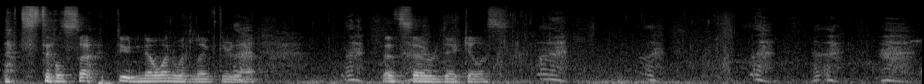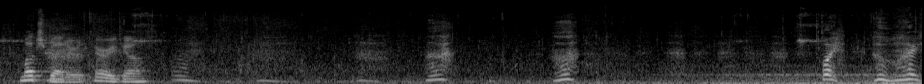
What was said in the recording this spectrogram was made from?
That's still so. Dude, no one would live through that. That's so ridiculous. Much better. There we go. Wait, wait.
